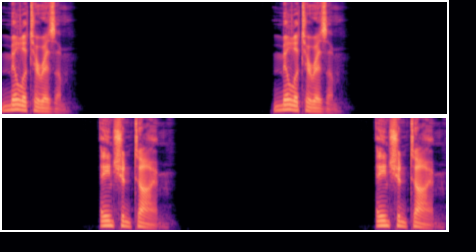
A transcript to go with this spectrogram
Militarism. Militarism. Ancient time. Ancient time.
